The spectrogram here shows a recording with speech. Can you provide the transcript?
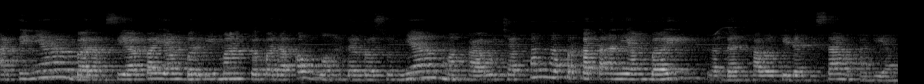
Artinya barang siapa yang beriman kepada Allah dan Rasulnya maka ucapkanlah perkataan yang baik dan kalau tidak bisa maka diam.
